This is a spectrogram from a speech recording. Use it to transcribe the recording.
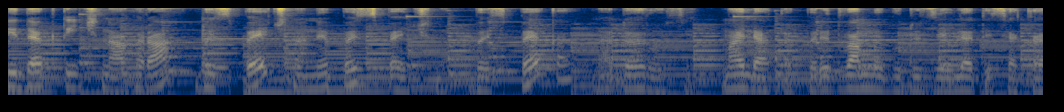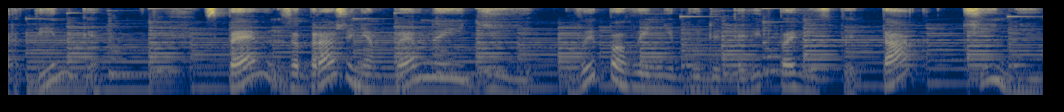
Дидактична гра безпечно, небезпечно. Безпека на дорозі. Малята, перед вами будуть з'являтися картинки з зображенням певної дії. Ви повинні будете відповісти так чи ні.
